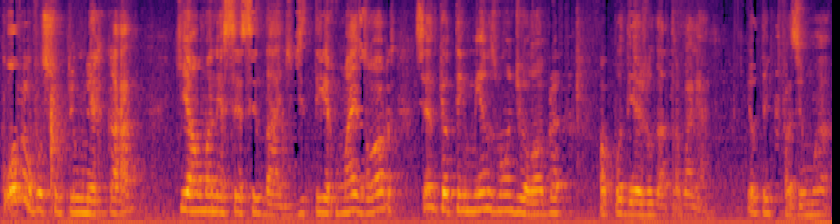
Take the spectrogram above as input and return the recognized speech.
como eu vou suprir um mercado que há uma necessidade de ter mais obras, sendo que eu tenho menos mão de obra para poder ajudar a trabalhar? Eu tenho que fazer uma,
